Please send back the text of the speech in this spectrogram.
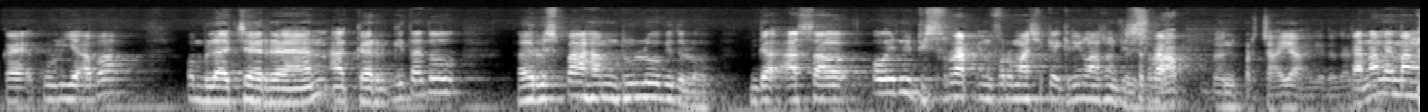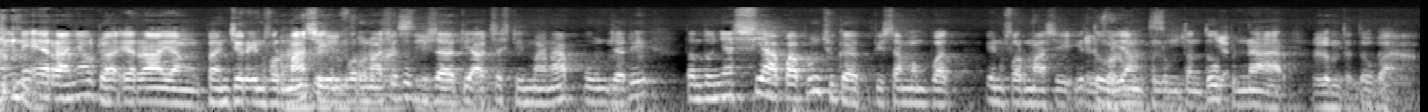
kayak kuliah apa pembelajaran agar kita tuh harus paham dulu gitu loh nggak asal oh ini diserap informasi kayak gini langsung diserap diserap dan percaya gitu kan karena memang ini eranya udah era yang banjir informasi Banjir informasi itu bisa diakses di mana pun jadi tentunya siapa pun juga bisa membuat informasi itu yang Informasi, belum tentu iya. benar belum tentu Itu, Pak. benar.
